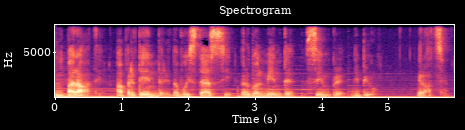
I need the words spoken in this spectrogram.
Imparate a pretendere da voi stessi gradualmente sempre di più. Grazie.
